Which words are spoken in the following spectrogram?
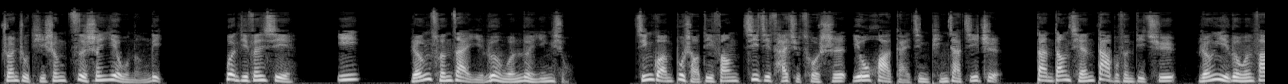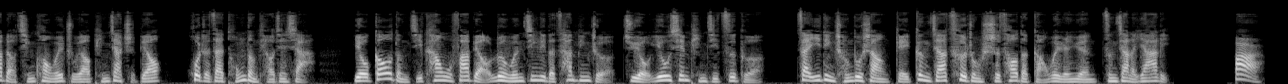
专注提升自身业务能力。问题分析一，仍存在以论文论英雄。尽管不少地方积极采取措施优化改进评价机制，但当前大部分地区仍以论文发表情况为主要评价指标，或者在同等条件下，有高等级刊物发表论文经历的参评者具有优先评级资格，在一定程度上给更加侧重实操的岗位人员增加了压力。二，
